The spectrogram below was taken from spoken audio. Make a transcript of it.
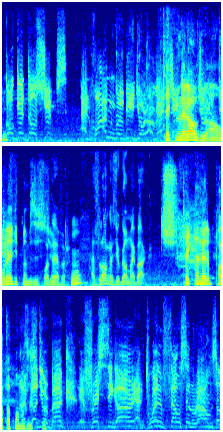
Bitti. go get those ships, and Juan will be your avenging Tekneleri al diyor. Aa oraya gitmemizi istiyor. Whatever. Hı? As long as you got my back. Tekneleri patlatmamızı istiyor. your back, a fresh cigar, and 12,000 rounds of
